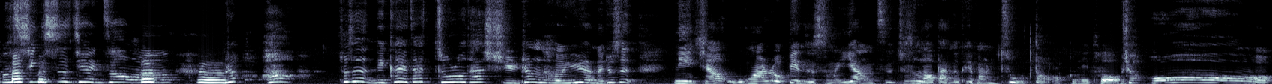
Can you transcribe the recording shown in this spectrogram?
对，我新世界，你知道吗？我说啊，就是你可以在猪肉它许任何愿呢，就是你想要五花肉变成什么样子，就是老板都可以帮你做到。没错，我就哦，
